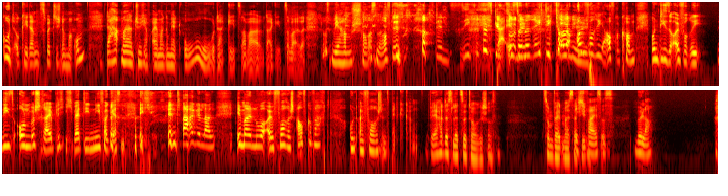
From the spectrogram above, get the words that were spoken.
Gut, okay, dann switche ich nochmal um. Da hat man natürlich auf einmal gemerkt, oh, da geht's aber, da geht's aber los. Wir haben Chancen auf den, auf den Sieg. Da doch ist so eine richtig tolle Sonny. Euphorie aufgekommen. Und diese Euphorie, die ist unbeschreiblich. Ich werde die nie vergessen. Ich bin tagelang immer nur euphorisch aufgewacht und euphorisch ins Bett gegangen. Wer hat das letzte Tor geschossen? Zum Ich Weltmeistertitel. weiß es. Müller.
